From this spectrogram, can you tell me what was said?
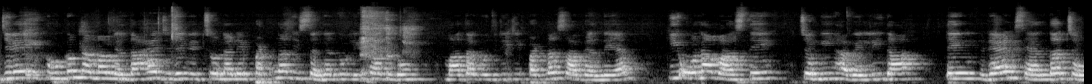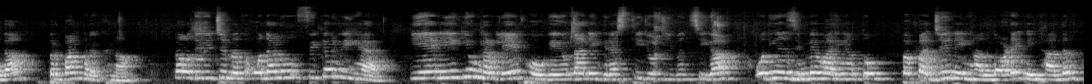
ਜਿਵੇਂ ਇੱਕ ਹੁਕਮਨਾਮਾ ਮਿਲਦਾ ਹੈ, ਜਿਹਦੇ ਵਿੱਚ ਉਹਨਾਂ ਨੇ ਪਟਨਾ ਦੀ ਸੰਗਤ ਨੂੰ ਲਿਖਿਆ, ਜਦੋਂ ਮਾਤਾ ਗੁਜਰੀ ਜੀ ਪਟਨਾ ਸਾਹਿਬ ਰਹਿੰਦੇ ਆ, ਕਿ ਉਹਨਾਂ ਵਾਸਤੇ ਚੰਗੀ ਹਵੇਲੀ ਦਾ ਤੇ ਰਹਿਣ ਸਹਿਣ ਦਾ ਚੰਗਾ ਪ੍ਰਬੰਧ ਰੱਖਣਾ। ਤਾਂ ਉਹਦੇ ਵਿੱਚ ਉਹਨਾਂ ਨੂੰ ਫਿਕਰ ਵੀ ਹੈ ਕਿ ਇਹ ਨਹੀਂ ਕਿ ਉਹ ਨਿਰਲੇਪ ਹੋ ਗਏ, ਉਹਨਾਂ ਨੇ ਗ੍ਰਸਥੀ ਜੋ ਜੀਵਨ ਸੀਗਾ, ਉਹਦੀਆਂ ਜ਼ਿੰਮੇਵਾਰੀਆਂ ਤੋਂ ਭੱਜੇ ਨਹੀਂ ਹਨ, ਦੌੜੇ ਨਹੀਂ ਹਨ।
